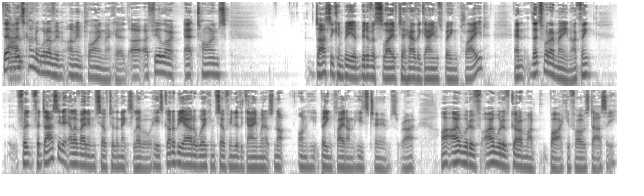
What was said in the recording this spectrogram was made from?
That, um, that's kind of what i am implying, Macca. I, I feel like at times Darcy can be a bit of a slave to how the game's being played. And that's what I mean. I think for for Darcy to elevate himself to the next level, he's got to be able to work himself into the game when it's not on his, being played on his terms, right? I, I would have I would have got on my bike if I was Darcy,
